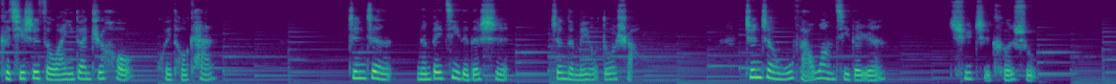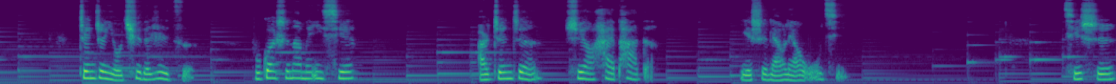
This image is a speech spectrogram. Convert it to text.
可其实走完一段之后，回头看。真正能被记得的事，真的没有多少。真正无法忘记的人，屈指可数。真正有趣的日子，不过是那么一些。而真正需要害怕的，也是寥寥无几。其实，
